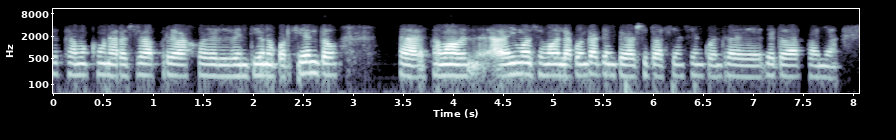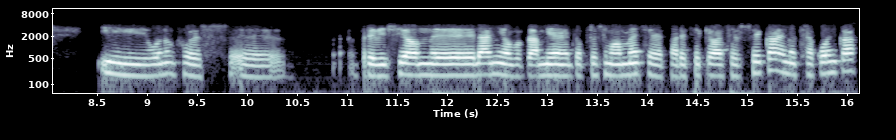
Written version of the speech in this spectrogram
Estamos con una reserva por debajo del 21%. O sea, estamos, ahora mismo somos la cuenca que en peor situación se encuentra de, toda España. Y bueno, pues eh, previsión del año también en los próximos meses parece que va a ser seca en nuestra cuenca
